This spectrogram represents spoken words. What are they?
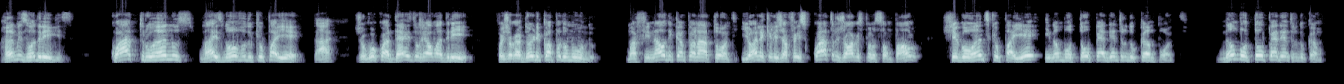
Rames Rodrigues, quatro anos mais novo do que o Paier, tá? Jogou com a 10 do Real Madrid, foi jogador de Copa do Mundo, uma final de campeonato ontem, e olha que ele já fez quatro jogos pelo São Paulo, chegou antes que o Paier e não botou o pé dentro do campo ontem. Não botou o pé dentro do campo.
